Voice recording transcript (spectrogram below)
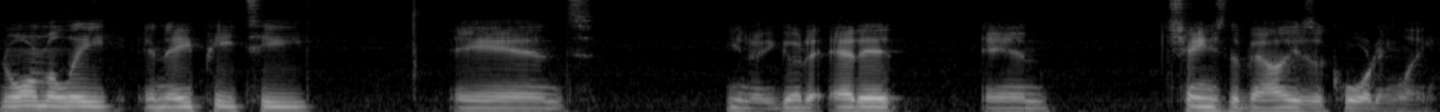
normally in APT, and you know you go to edit and change the values accordingly.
